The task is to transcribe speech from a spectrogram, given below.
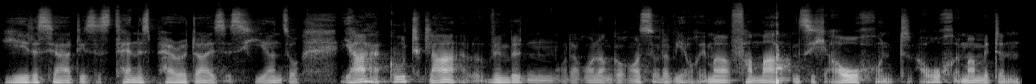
jedes Jahr dieses Tennis Paradise ist hier und so. Ja, gut, klar, Wimbledon oder Roland Garros oder wie auch immer vermarkten sich auch und auch immer mit den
